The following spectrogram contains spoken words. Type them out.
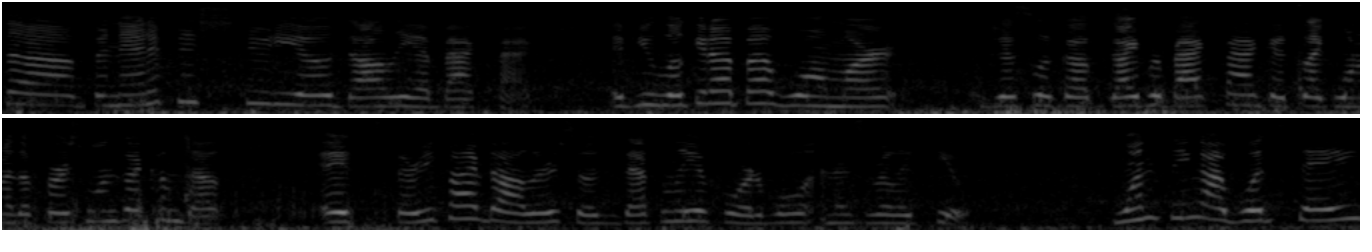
the Bananafish Studio Dahlia backpack. If you look it up at Walmart, just look up diaper backpack. It's like one of the first ones that comes up. It's $35, so it's definitely affordable and it's really cute. One thing I would say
